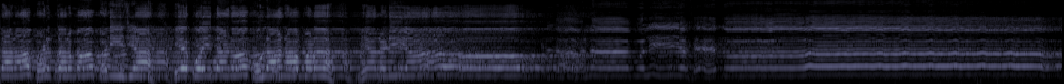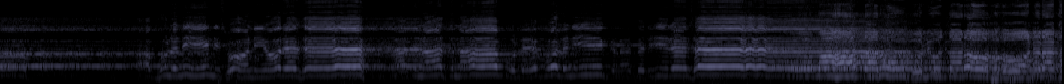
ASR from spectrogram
તારા ભણતરમાં ભણી જ્યાં. એ કોઈ દાણો ભૂલા ના પડે. મેલડી આ. ભૂલની રે છે આજ નાથના બોલે બોલની ગણતરી રે છે મહા તારું બોલ્યું તારો ભગવાન રાખ.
